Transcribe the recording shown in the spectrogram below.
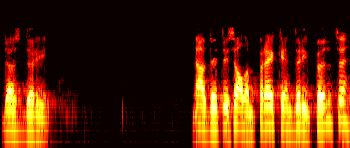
dat is drie. Nou, dit is al een preek in drie punten.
